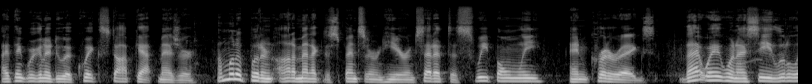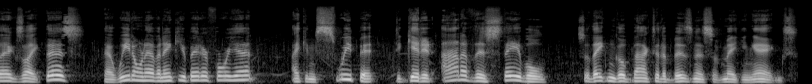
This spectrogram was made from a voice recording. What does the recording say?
I think we're going to do a quick stopgap measure. I'm going to put an automatic dispenser in here and set it to sweep only and critter eggs. That way when I see little eggs like this that we don't have an incubator for yet, I can sweep it to get it out of this stable so they can go back to the business of making eggs.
